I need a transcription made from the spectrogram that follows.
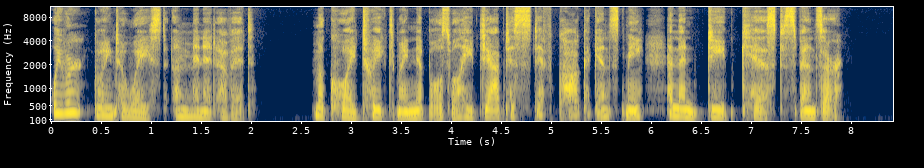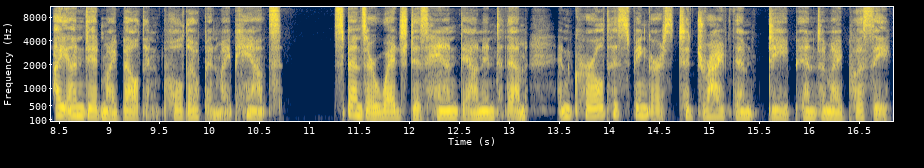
We weren't going to waste a minute of it. McCoy tweaked my nipples while he jabbed his stiff cock against me and then deep kissed Spencer. I undid my belt and pulled open my pants. Spencer wedged his hand down into them and curled his fingers to drive them deep into my pussy.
